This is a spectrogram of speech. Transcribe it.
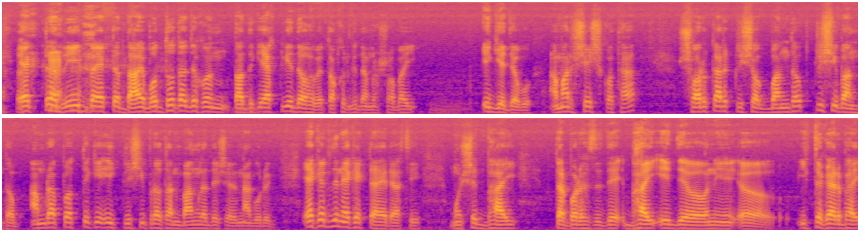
একটা রেট বা একটা দায়বদ্ধতা যখন তাদেরকে একটিয়ে দেওয়া হবে তখন কিন্তু আমরা সবাই এগিয়ে যাব। আমার শেষ কথা সরকার কৃষক বান্ধব কৃষি বান্ধব আমরা প্রত্যেকে এই কৃষি প্রধান বাংলাদেশের নাগরিক। এক একদিন এক একটা এর আছি। মুর্শিদ ভাই তারপরে হচ্ছে যে ভাই এই যে উনি আহ, ইফতেখার ভাই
